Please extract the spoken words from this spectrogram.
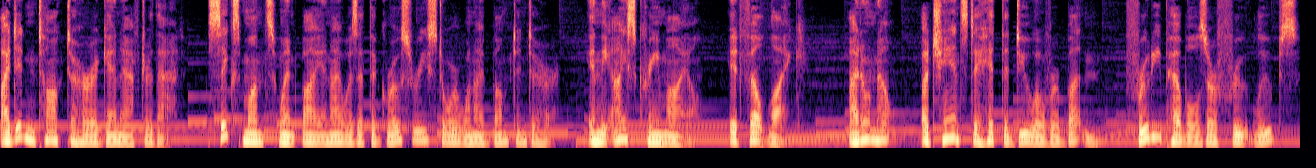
I didn't talk to her again after that. Six months went by and I was at the grocery store when I bumped into her. In the ice cream aisle. It felt like, I don't know, a chance to hit the do over button. Fruity Pebbles or Froot Loops?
